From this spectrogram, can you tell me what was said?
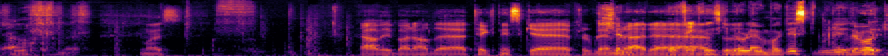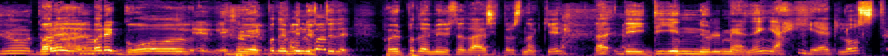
Ja. Nice. Ja, vi bare hadde tekniske problemer her. Kjempe eh, tekniske problemer, faktisk. Det var ikke noe det Bare, var- bare gå og liksom, hør på det minuttet Hør på det minuttet der jeg sitter og snakker. Det, det, det gir null mening. Jeg er helt lost.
